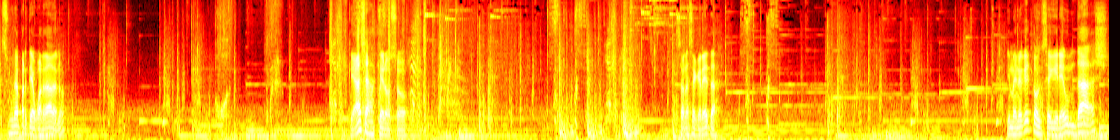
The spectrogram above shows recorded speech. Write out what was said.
es una partida guardada, ¿no? ¿Qué haces, asqueroso? Zona secreta Imagino que conseguiré un dash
